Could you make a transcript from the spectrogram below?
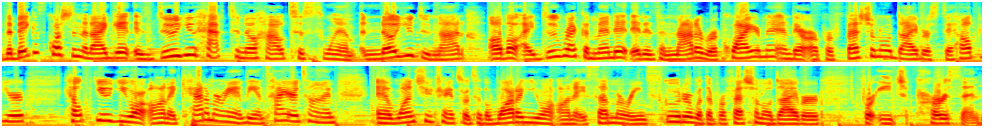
The biggest question that I get is Do you have to know how to swim? No, you do not. Although I do recommend it, it is not a requirement, and there are professional divers to help you. Help you. You are on a catamaran the entire time, and once you transfer to the water, you are on a submarine scooter with a professional diver for each person.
